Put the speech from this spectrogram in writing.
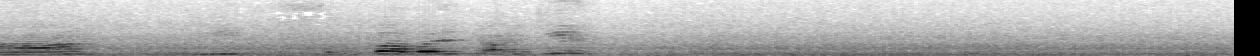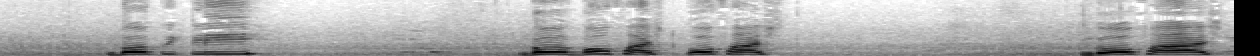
Uh, bubble cycle. Go quickly. Go, go fast, go fast. Go fast.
